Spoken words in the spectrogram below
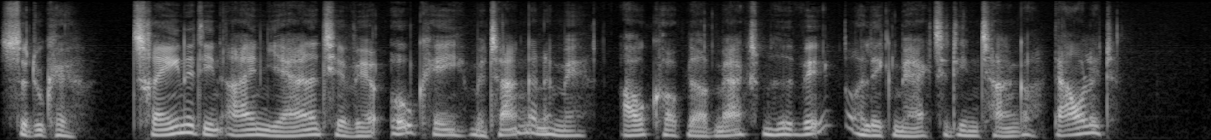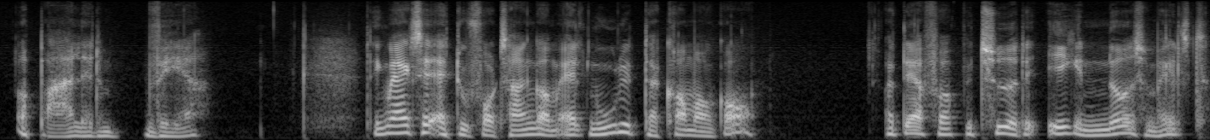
Så du kan Træne din egen hjerne til at være okay med tankerne med afkoblet opmærksomhed ved at lægge mærke til dine tanker dagligt og bare lade dem være. Læg mærke til, at du får tanker om alt muligt, der kommer og går, og derfor betyder det ikke noget som helst,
